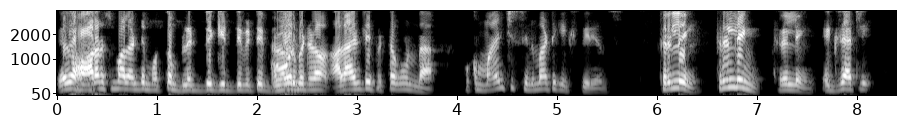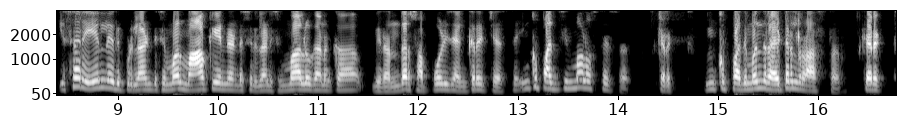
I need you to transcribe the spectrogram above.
ఏదో హారర్ సినిమాలు అంటే మొత్తం బ్లడ్ గిడ్డి పెట్టి గోర్. పెట్టడం అలాంటివి పెట్టకుండా ఒక మంచి cinematic experience. Thrilling. Thrilling. Thrilling. Exactly ఈసారి ఏం లేదు ఇప్పుడు ఇలాంటి సినిమాలు మాకు ఏంటంటే సార్ ఇలాంటి సినిమాలు కనుక మీరు అందరు సపోర్ట్ చేసి ఎంకరేజ్ చేస్తే ఇంకో పది సినిమాలు వస్తాయి సార్. Correct. ఇంకో పది మంది రైటర్లు రాస్తారు. కరెక్ట్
